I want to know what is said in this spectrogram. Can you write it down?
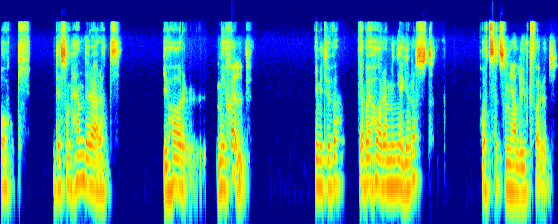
Och det som händer är att jag hör mig själv i mitt huvud. Jag börjar höra min egen röst på ett sätt som jag aldrig gjort förut.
